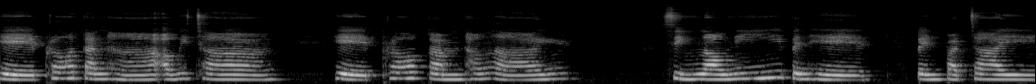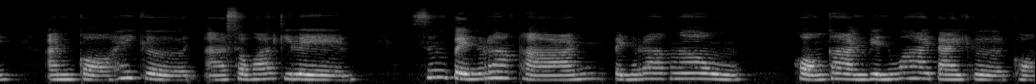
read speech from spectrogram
เหตุเพราะตัณหาอาวิชชา เหตุเพราะกรรมทั้งหลาย สิ่งเหล่านี้เป็นเหตุ เป็นปัจจัย อันก่อให้เกิดอาสวะกิเลสซึ่งเป็นรากฐานเป็นรากเหง้าของการเวียนว่ายตายเกิดของ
